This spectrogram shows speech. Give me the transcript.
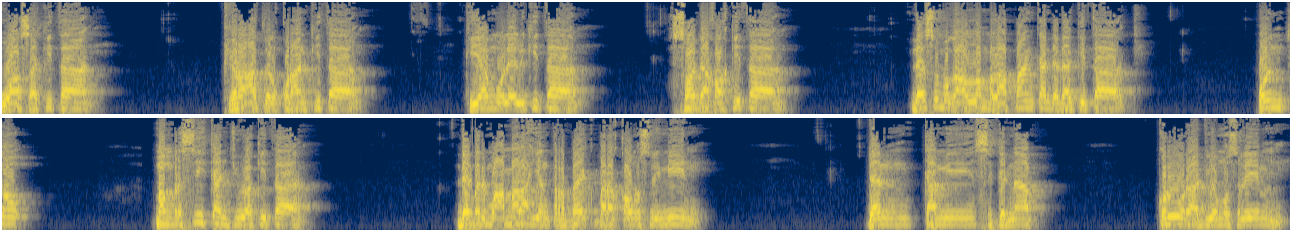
puasa kita, kiraatul Quran kita, qiyamul kita, sodakoh kita, dan semoga Allah melapangkan dada kita untuk membersihkan jiwa kita dan bermuamalah yang terbaik kepada kaum muslimin. Dan kami segenap kru radio muslim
